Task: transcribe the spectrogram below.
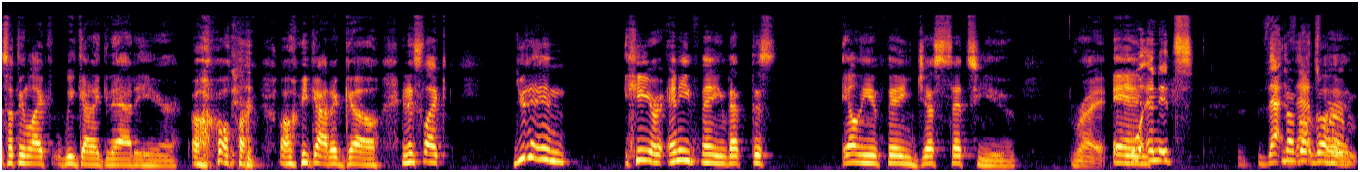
something like, "We gotta get out of here," or "or we gotta go," and it's like you didn't hear anything that this alien thing just said to you. Right. And- well, and it's that No, go- that's go where ahead.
